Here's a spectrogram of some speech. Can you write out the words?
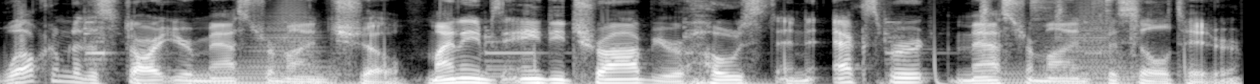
Welcome to the Start Your Mastermind show. My name is Andy Traub, your host and expert mastermind facilitator.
